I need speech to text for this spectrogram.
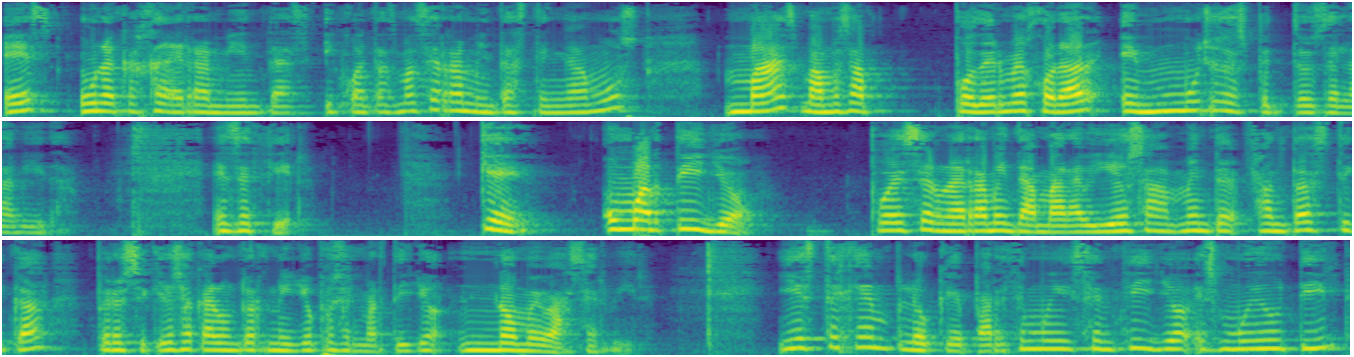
es una caja de herramientas y cuantas más herramientas tengamos, más vamos a poder mejorar en muchos aspectos de la vida. Es decir, que un martillo puede ser una herramienta maravillosamente fantástica, pero si quiero sacar un tornillo, pues el martillo no me va a servir. Y este ejemplo, que parece muy sencillo, es muy útil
